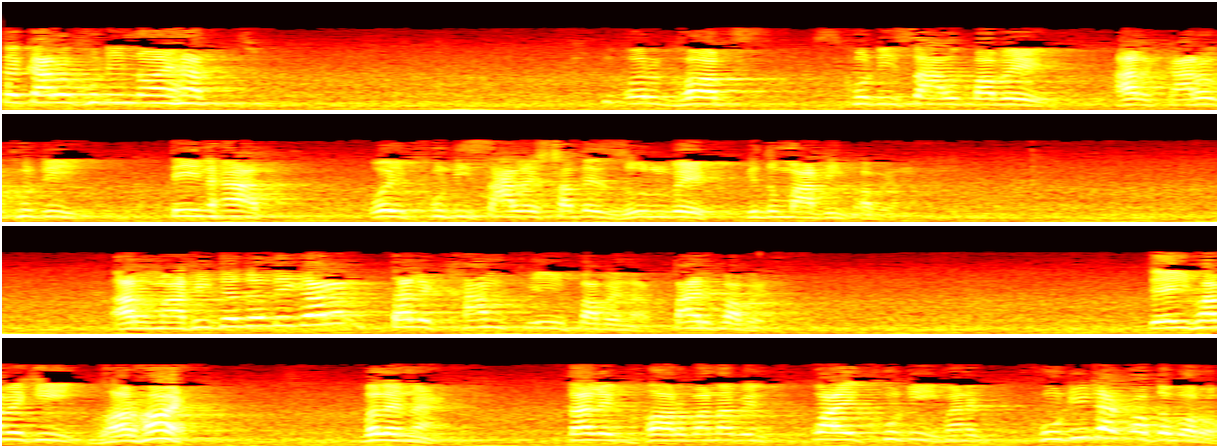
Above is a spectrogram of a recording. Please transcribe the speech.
তো কারও খুঁটি নয় হাত, ওর ঘর খুঁটি চাল পাবে আর কারও খুঁটি তিন হাত, ওই খুঁটি চালের সাথে ঝুলবে, কিন্তু মাটি পাবে না। আর মাটিতে যদি করেন তাহলে খাম পাবে না, তার পাবে না। এইভাবে কি ঘর হয়? বলে না। তাহলে ঘর বানাবেন কয় খুঁটি? মানে খুঁটিটা কত বড়?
